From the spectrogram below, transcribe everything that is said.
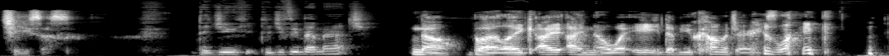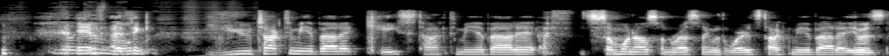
Jesus. Did you did you see that match? No, but like I, I know what AAW commentary is like. You know, and I think you talked to me about it. Case talked to me about it. Someone else on Wrestling with Words talked to me about it. It was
